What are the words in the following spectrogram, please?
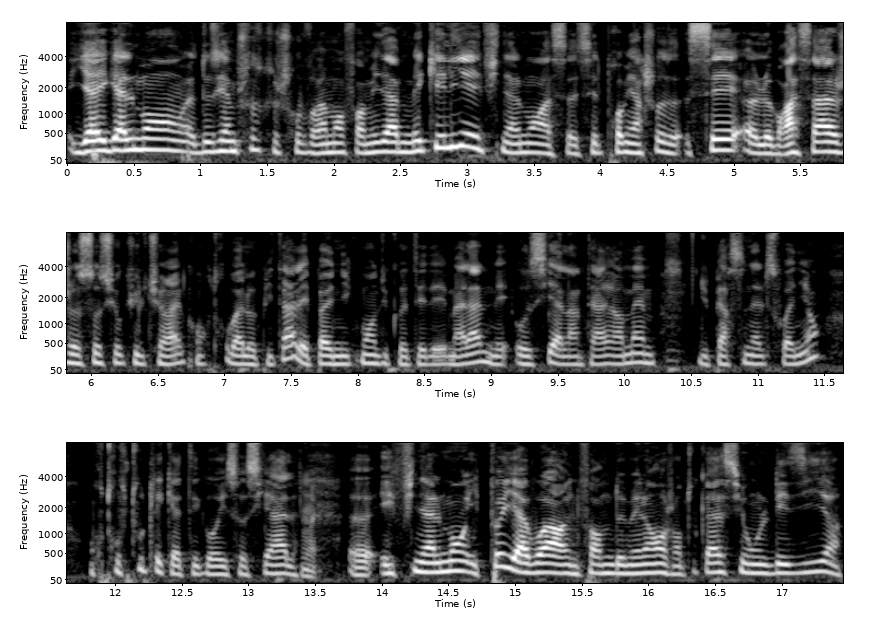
Il y a également, deuxième chose que je trouve vraiment formidable, mais qui est liée finalement à cette première chose, c'est euh, le brassage socioculturel qu'on retrouve à l'hôpital, et pas uniquement du côté des malades, mais aussi à l'intérieur même du personnel soignant. On retrouve toutes les catégories sociales, euh, et finalement, il peut y avoir une forme de mélange, en tout cas si on le désire,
